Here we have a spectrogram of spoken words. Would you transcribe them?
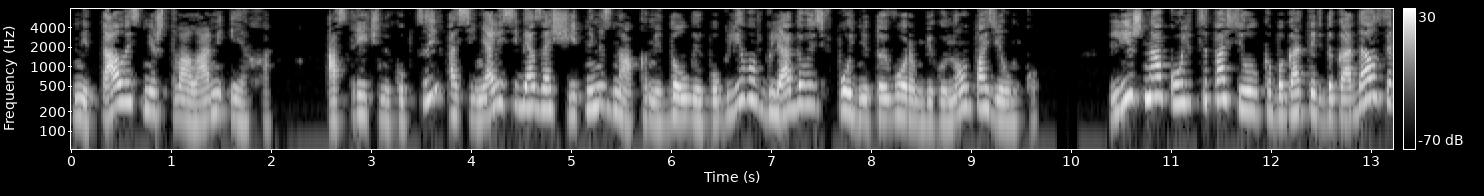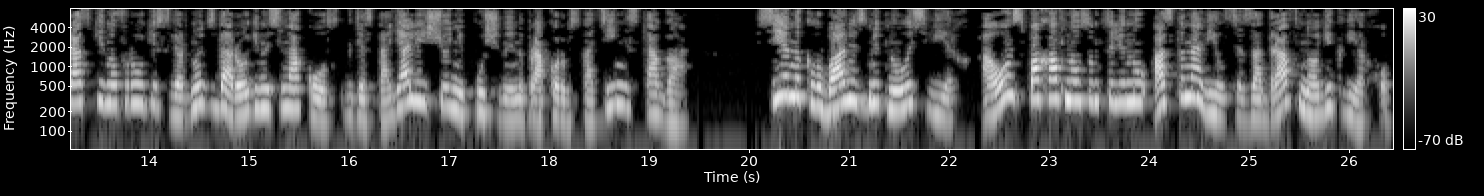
Металось меж стволами эхо. а встречные купцы осеняли себя защитными знаками, долго и пугливо вглядываясь в поднятую вором-бегуном поземку. Лишь на околице поселка богатырь догадался, раскинув руки, свернуть с дороги на сенокос, где стояли еще не пущенные на прокорм скотине стога. Сено клубами взметнулось вверх, а он, спахав носом целину, остановился, задрав ноги кверху.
